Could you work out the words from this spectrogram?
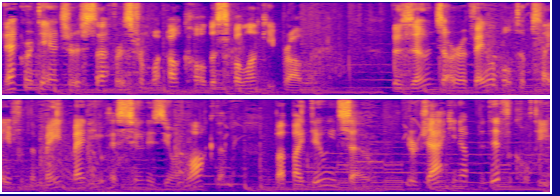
Necrodancer suffers from what I'll call the Spelunky problem. The zones are available to play from the main menu as soon as you unlock them, but by doing so, you're jacking up the difficulty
